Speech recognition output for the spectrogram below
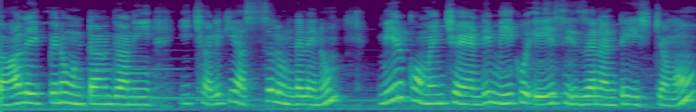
గాలి లేకపోయినా ఉంటాను కానీ ఈ చలికి అస్సలు ఉండలేను. మీరు కామెంట్ చేయండి మీకు ఏ సీజన్ అంటే ఇష్టము?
